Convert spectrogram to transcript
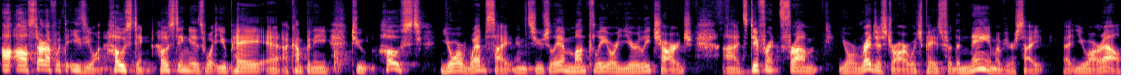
I'll, start off with the easy one hosting. Hosting is what you pay a, a company to host your website, and it's usually a monthly or yearly charge. Uh, it's different from your registrar, which pays for the name of your site. That URL.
